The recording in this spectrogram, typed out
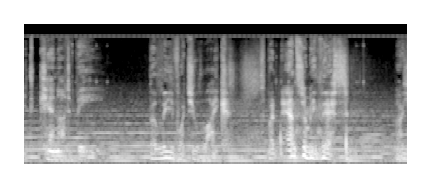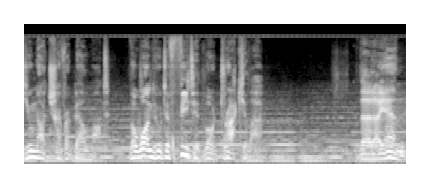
It cannot be. Believe what you like, but answer me this. Are you not Trevor Belmont, the one who defeated Lord Dracula? That I am,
